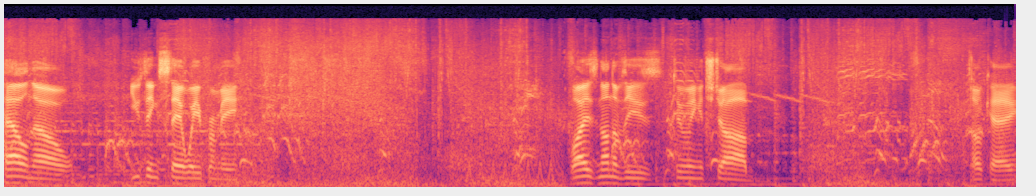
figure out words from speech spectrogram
Hell no. You things stay away from me. Why is none of these doing its job? Okay.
